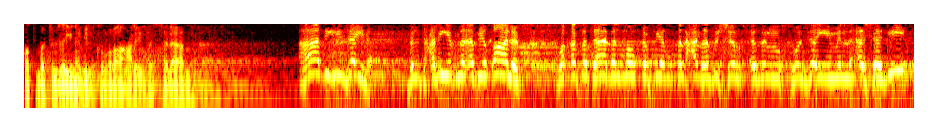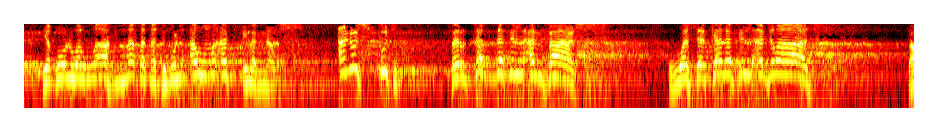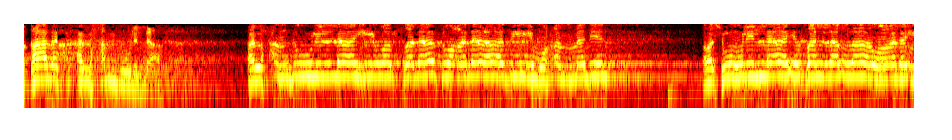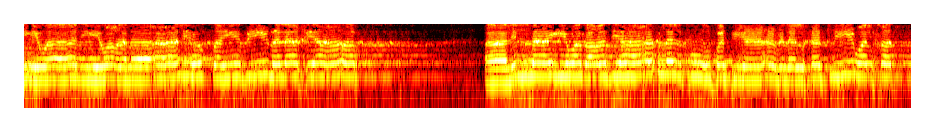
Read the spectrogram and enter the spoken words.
خطبة زينب الكبرى عليها السلام. هذه زينب بنت علي بن أبي طالب وقفت هذا الموقف ينقل عنها بشر ابن خزيم الأسدي يقول والله نطقت يقول أومأت إلى الناس. أن اسكتوا فارتدت الأنفاس وسكنت الأجراس. فقالت الحمد لله. الحمد لله والصلاة على أبي محمد رسول الله صلى الله عليه وآله وعلى آله الطيبين الأخيار آل الله وبعد يا أهل الكوفة يا أهل الختم والخط.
